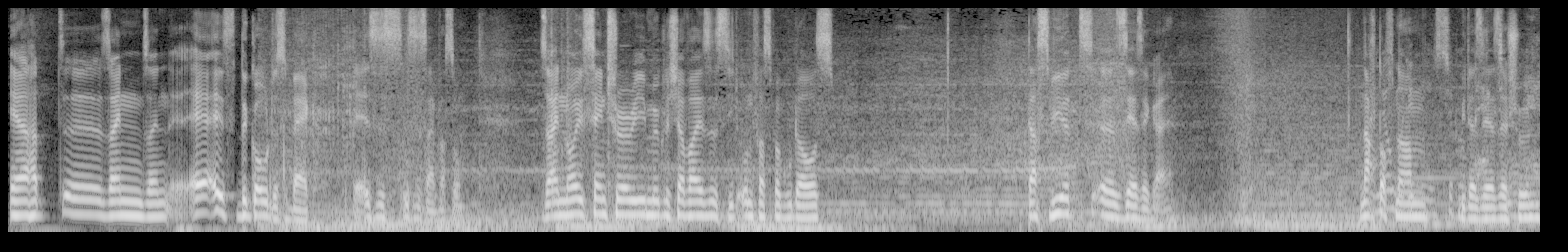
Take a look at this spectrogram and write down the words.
Er hat äh, sein, sein. Er ist The Goat is back. Es ist, es ist einfach so. Sein neues Sanctuary möglicherweise. Es sieht unfassbar gut aus. Das wird äh, sehr, sehr geil. Nachtaufnahmen, wieder sehr, sehr schön.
